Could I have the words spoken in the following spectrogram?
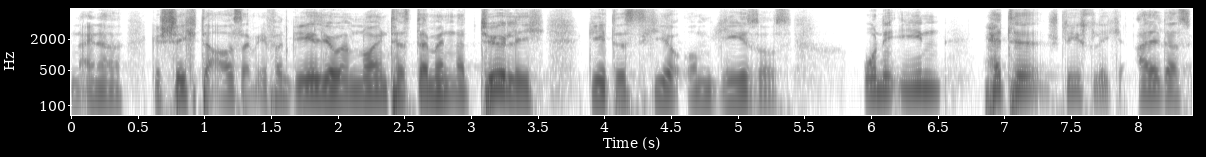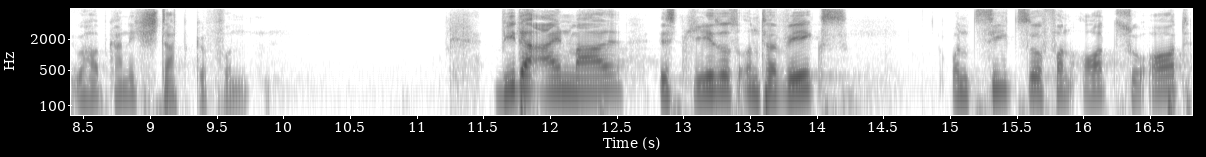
In einer Geschichte aus einem Evangelium im Neuen Testament, natürlich geht es hier um Jesus. Ohne ihn hätte schließlich all das überhaupt gar nicht stattgefunden. Wieder einmal ist Jesus unterwegs und zieht so von Ort zu Ort.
